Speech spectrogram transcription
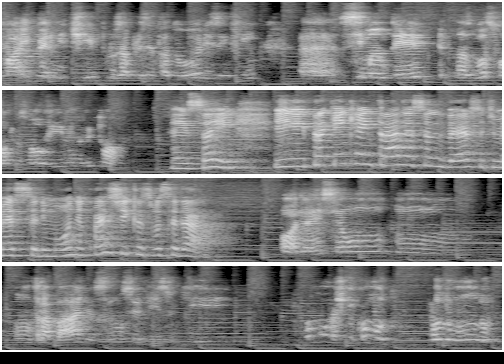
vai permitir para os apresentadores, enfim, é, se manter nas duas formas, no ao vivo e no virtual. É isso aí. E para quem quer entrar nesse universo de mestre cerimônia, quais dicas você dá? Olha, esse é um, um, um trabalho, assim, um serviço que, como, acho que como todo mundo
